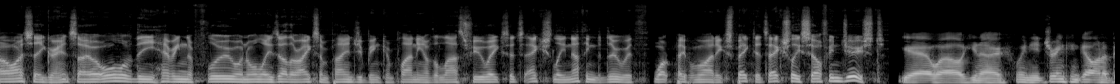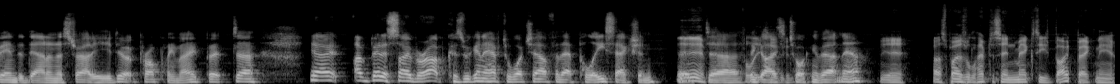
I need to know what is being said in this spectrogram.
Oh, I see, Grant. So all of the having the flu and all these other aches and pains you've been complaining of the last few weeks, it's actually nothing to do with what people might expect. It's actually self-induced. Yeah, well, you know, when you drink and go on a bender down in Australia, you do it properly, mate. But, uh, you know, I'd better sober up because we're going to have to watch out for that police action that Yeah, uh, police the guys action. are talking about now. Yeah. I suppose we'll have to send Maxie's boat back now.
